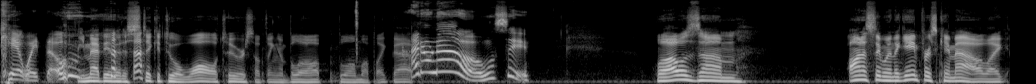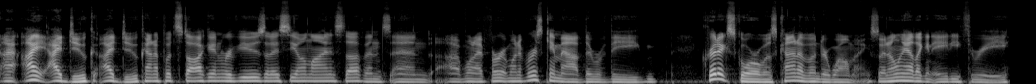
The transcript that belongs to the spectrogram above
Can't wait though. You might be able to stick it to a wall too or something and blow up blow them up like that. I don't know. We'll see. Well, I was um honestly when the game first came out, like I I, I do I do kind of put stock in reviews that I see online and stuff, and and uh, when I first when it first came out, there were the critic score was kind of underwhelming, so it only had like an 83,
